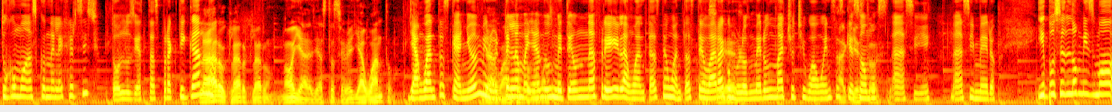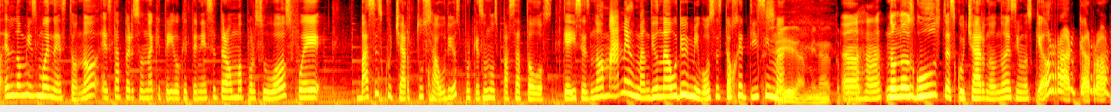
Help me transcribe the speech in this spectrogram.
¿Tú cómo vas con el ejercicio? Todos los días estás practicando. Claro, claro, claro. No, ya, ya hasta se ve, ya aguanto. Ya aguantas cañón, mira, Ya ahorita en la mañana nos metieron una friega y la aguantaste, aguantaste Así vara como los meros machos chihuahuenses Aquí que somos. estoy. Así, así mero. Y pues es lo mismo, es lo mismo en esto, ¿no? Esta persona que te digo que tenía ese trauma por su voz fue vas a escuchar tus audios porque eso nos pasa a todos, que dices, "No mames, mandé un audio y mi voz está objetísima." Sí, a mí no. Ajá. No nos gusta escucharnos, ¿no? Decimos, qué horror, qué horror.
